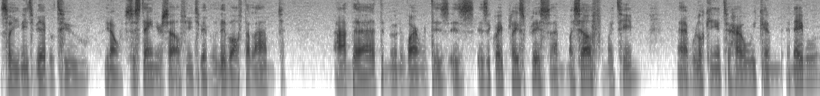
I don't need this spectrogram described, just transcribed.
So you need to be able to you know sustain yourself. You need to be able to live off the land, and uh, the moon environment is, is is a great place for this. And myself and my team, uh, we're looking into how we can enable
